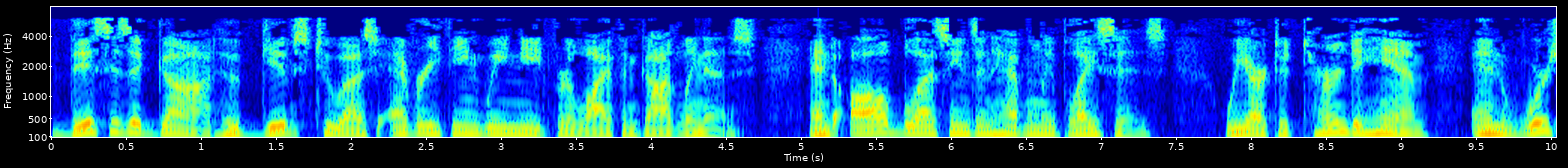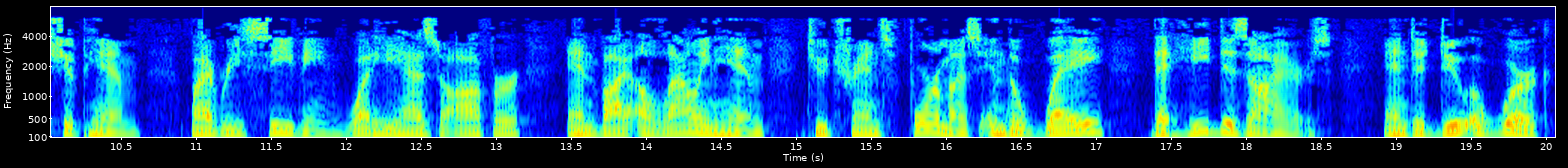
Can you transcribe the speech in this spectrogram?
This is a God who gives to us everything we need for life and godliness and all blessings in heavenly places. We are to turn to Him and worship Him by receiving what He has to offer and by allowing Him to transform us in the way that He desires and to do a work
